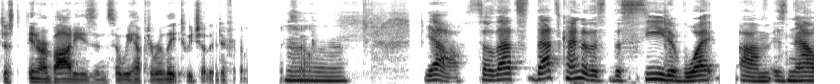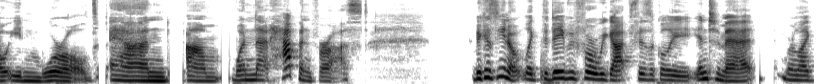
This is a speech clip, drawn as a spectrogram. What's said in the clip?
just in our bodies. And so we have to relate to each other differently. So. Mm. Yeah, so that's that's kind of the, the seed of what um, is now Eden World, and um, when that happened for us, because you know like the day before we got physically intimate we're like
